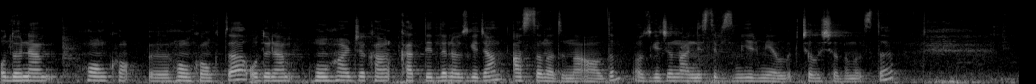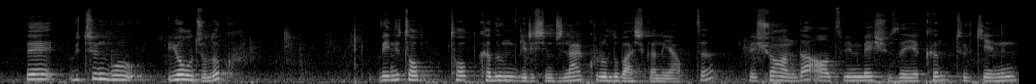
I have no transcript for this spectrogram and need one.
o dönem Hong, Kong, e, Hong Kong'da o dönem hunharca katledilen Özgecan Aslan adına aldım. Özgecan'ın annesi bizim 20 yıllık çalışanımızdı. Ve bütün bu yolculuk beni Top, Top Kadın Girişimciler Kurulu Başkanı yaptı. Ve şu anda 6500'e yakın Türkiye'nin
